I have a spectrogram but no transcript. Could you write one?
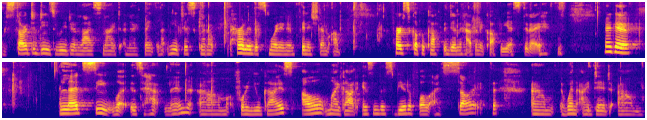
I started these reading last night and I think let me just get up early this morning and finish them up. First cup of coffee, didn't have any coffee yesterday. Okay, let's see what is happening um, for you guys. Oh my God, isn't this beautiful? I saw it um, when I did um,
